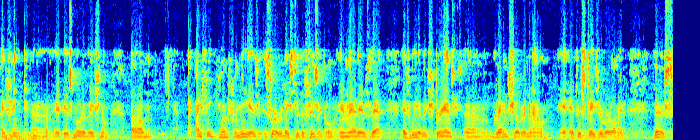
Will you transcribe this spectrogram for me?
I think, uh, is motivational. Um, I think one for me is it sort of relates to the physical, and that is that as we have experienced uh, grandchildren now at this stage of our life, there's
